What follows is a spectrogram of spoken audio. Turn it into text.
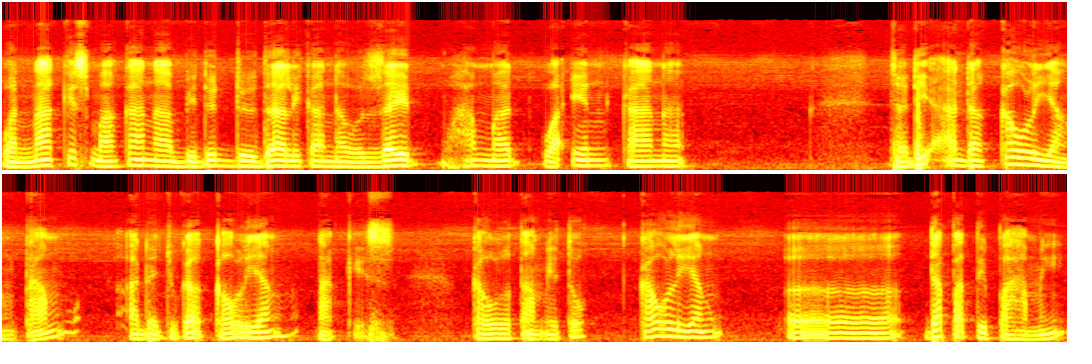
wan nakis makana biduddu dalika zaid muhammad wa in kana. Jadi ada kaul yang tam ada juga kaul yang nakis kaul tam itu kaul yang eh, dapat dipahami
